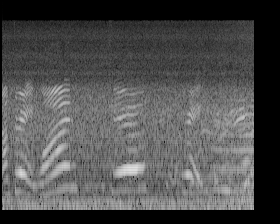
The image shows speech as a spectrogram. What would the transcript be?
On three. One, two, three.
